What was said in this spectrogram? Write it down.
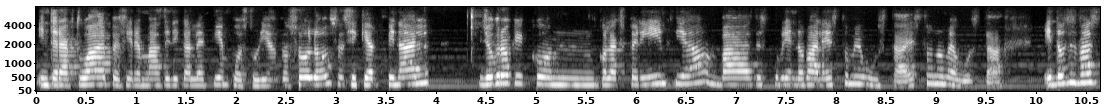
interactuar, prefieren más dedicarle tiempo estudiando solos. Así que al final yo creo que con, con, la experiencia vas descubriendo, vale, esto me gusta, esto no me gusta. Entonces vas,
